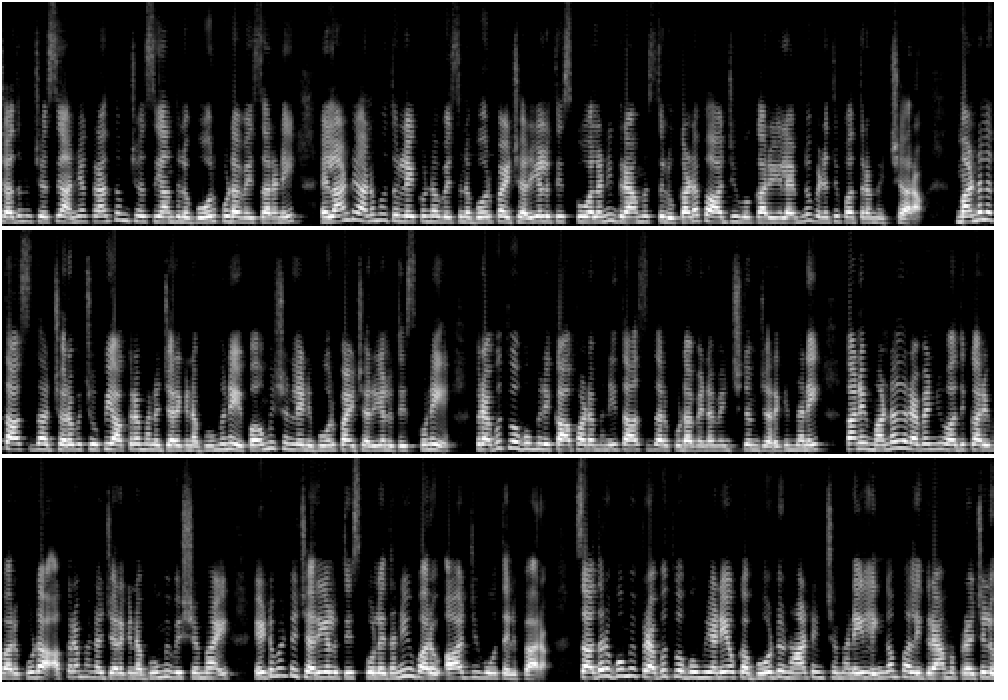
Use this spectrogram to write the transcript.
చదును చేసి అన్యక్రాంతం చేసి అందులో బోర్ కూడా వేశారని ఎలాంటి అనుమతులు లేకుండా వేసిన బోర్పై చర్యలు తీసుకోవాలని గ్రామస్తులు కడప ఆర్జీఓ కార్యాలయంలో వినతి పత్రం ఇచ్చారు. మండల తహసీల్దార్ చొరవ చూపి ఆక్రమణ జరిగిన భూమిని పర్మిషన్ లేని బోర్పై చర్యలు తీసుకుని ప్రభుత్వ భూమిని కాపాడమని తహసీల్దార్ కూడా వినవించడం జరిగిందని కానీ మండల రెవెన్యూ అధికారి వారు కూడా ఆక్రమణ జరిగిన భూమి విషయమై ఎటువంటి చర్యలు తీసుకోలేదని వారు ఆర్జీఓ తెలిపారు. సదరు భూమి ప్రభుత్వ భూమి అని ఒక బోర్డు నాటించమని లింగంపల్లి గ్రామ ప్రజలు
